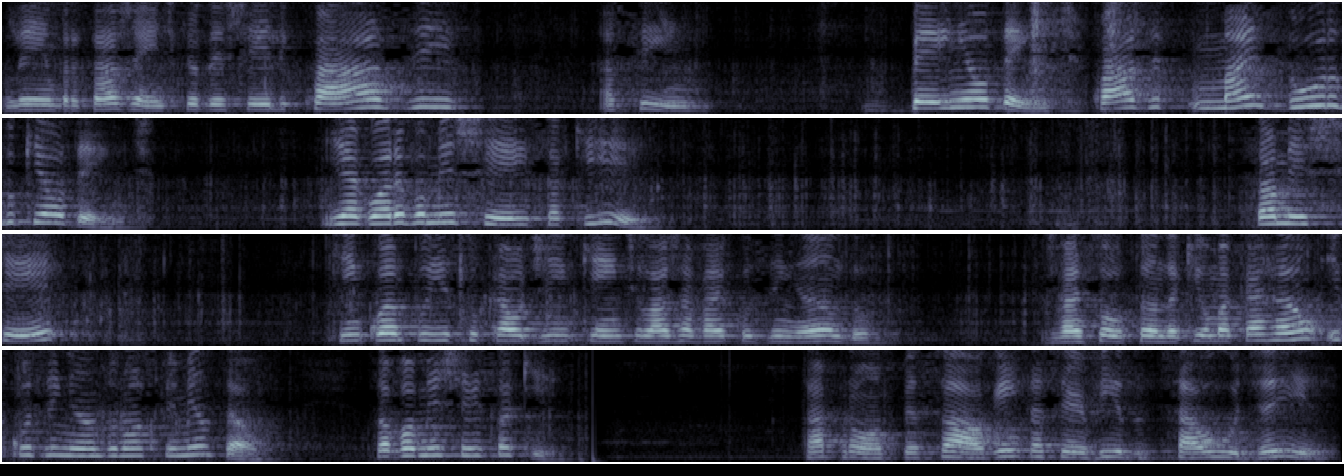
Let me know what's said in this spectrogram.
Lembra, tá, gente, que eu deixei ele quase, assim, bem ao dente. Quase mais duro do que ao dente. E agora eu vou mexer isso aqui. Só mexer. Que enquanto isso o caldinho quente lá já vai cozinhando. Já vai soltando aqui o macarrão e cozinhando o nosso pimentão. Só vou mexer isso aqui. Tá pronto, pessoal. Alguém tá servido de saúde aí?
